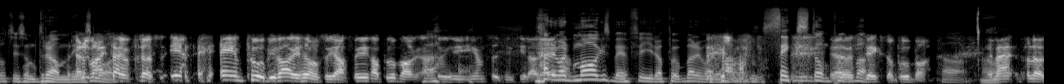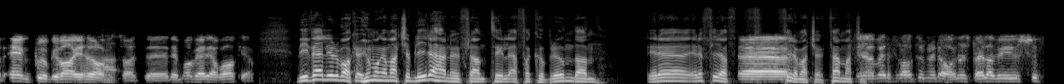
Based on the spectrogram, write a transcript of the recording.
låter ju som Eller vad drömresmål. säger, förlåt. En, en pub i varje hörn, så ja, fyra pubbar alltså, i anslutning till Det hade varit arenan. magiskt med fyra pubbar i varje hörn. 16 Ja, pubbar. 16 pubbar. Ja. Ja. Nej, förlåt. En pub i varje hörn, Ja. så att, eh, det är bara att välja och vraka. Vi väljer att vaka. Hur många matcher blir det här nu fram till fa Cup-rundan? Är det, är det fyra, Eh, fyra matcher? Fem matcher? Ja, vad är det för datum idag? Nu spelar vi ju 21,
